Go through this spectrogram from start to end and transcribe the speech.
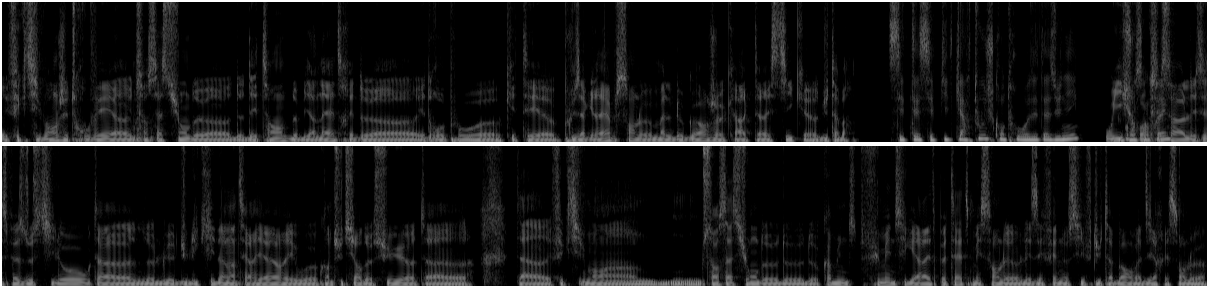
effectivement, j'ai trouvé une sensation de, de détente, de bien-être et de, et de repos qui était plus agréable sans le mal de gorge caractéristique caractéristiques euh, du tabac. C'était ces petites cartouches qu'on trouve aux États-Unis? Oui, je crois que c'est ça, les espèces de stylos où tu as euh, du liquide à l'intérieur et où euh, quand tu tires dessus, tu as, effectivement une sensation de, de, comme une, fumer une cigarette peut-être, mais sans les effets nocifs du tabac, on va dire, et sans le,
